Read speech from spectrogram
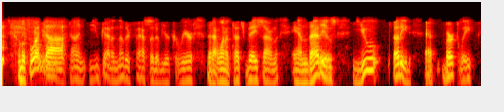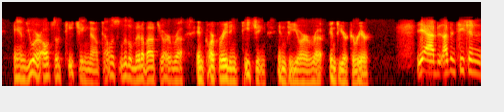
Before we But, run uh, out of time, you've got another facet of your career that I want to touch base on, and that is you studied at Berklee and you are also teaching now. Tell us a little bit about your uh, incorporating teaching into your uh, into your career. Yeah, I've been- teaching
